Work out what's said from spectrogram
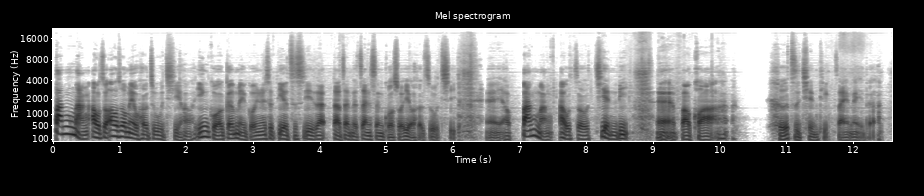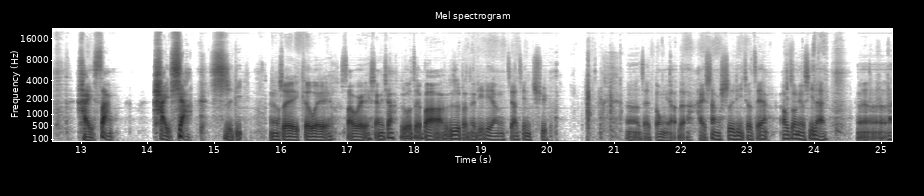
帮忙澳洲，澳洲没有核武器哈，英国跟美国因为是第二次世界大大战的战胜国，所以有核武器，诶，要帮忙澳洲建立，诶，包括核子潜艇在内的海上、海下势力。嗯，所以各位稍微想一下，如果再把日本的力量加进去，嗯，在东亚的海上势力就这样，澳洲、纽西兰，呃，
